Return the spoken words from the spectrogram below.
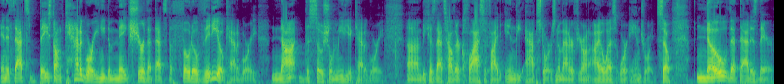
And if that's based on category, you need to make sure that that's the photo video category, not the social media category, um, because that's how they're classified in the app stores, no matter if you're on iOS or Android. So know that that is there.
